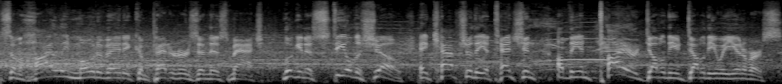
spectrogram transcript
Some highly motivated competitors in this match, looking to steal the show and capture the attention of the entire WWE Universe.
